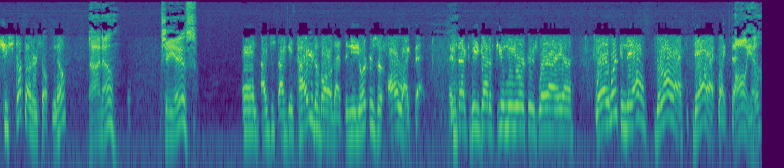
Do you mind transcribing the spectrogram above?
she's stuck on herself, you know? I know. She is. And I just, I get tired of all of that. The New Yorkers are all like that. In fact, we've got a few New Yorkers where I, uh, where I work, and they all, they're all act, they all act like that. Oh, yeah. you know?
